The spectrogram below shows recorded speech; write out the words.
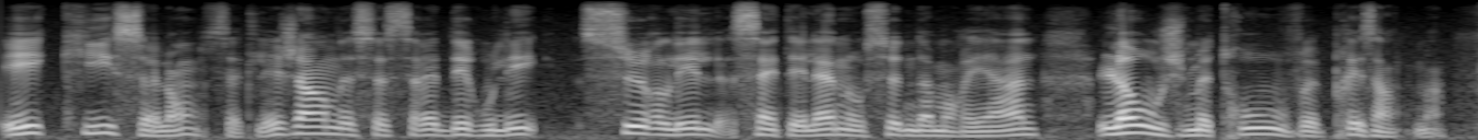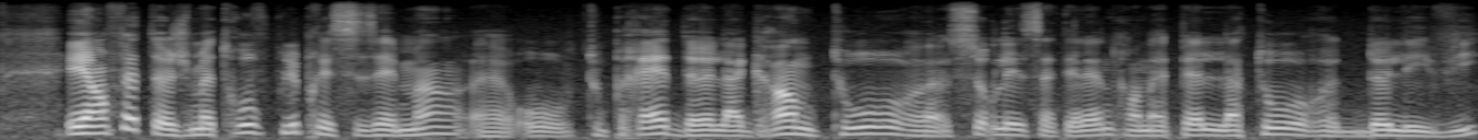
et qui, selon cette légende, se serait déroulée sur l'île Sainte-Hélène au sud de Montréal, là où je me trouve présentement. Et en fait, je me trouve plus précisément euh, au, tout près de la grande tour euh, sur l'île Sainte-Hélène qu'on appelle la tour de Lévis.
